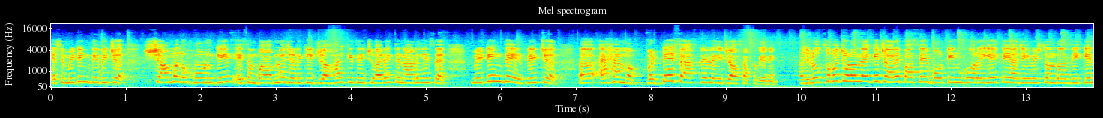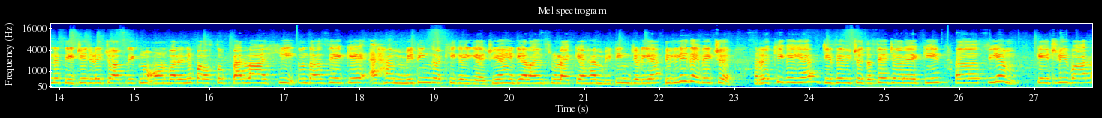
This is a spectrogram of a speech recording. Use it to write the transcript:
ਇਸ ਮੀਟਿੰਗ ਦੇ ਵਿੱਚ ਸ਼ਾਮਲ ਹੋਣਗੇ। ਇਹ ਸੰਭਾਵਨਾ ਜਿਹੜੀ ਕਿ ਜ਼ਾਹਰ ਕੀਤੀ ਜਾ ਰਹੀ ਤੇ ਨਾਲ ਹੀ ਇਸ ਮੀਟਿੰਗ ਦੇ ਵਿੱਚ ਅਹਿਮ ਵੱਡੇ ਫੈਸਲੇ ਲਏ ਜਾ ਸਕਦੇ ਨੇ। ਅੱਜ ਲੋਕ ਸਭਾ ਚੋਣਾਂ ਲੈ ਕੇ ਚਾਰੇ ਪਾਸੇ VOTING ਹੋ ਰਹੀ ਹੈ ਤੇ ਅਜੇ ਵੀ ਤੁਹਾਨੂੰ ਦੱਸ ਦਈਏ ਕਿ ਨਤੀਜੇ ਜਿਹੜੇ 4 ਤਰੀਕ ਨੂੰ ਆਉਣ ਵਾਲੇ ਨੇ, ਪਰ ਉਸ ਤੋਂ ਪਹਿਲਾਂ ਹੀ ਤੁਹਾਨੂੰ ਦੱਸ ਦਈਏ ਕਿ ਅਹਿਮ ਮੀਟਿੰਗ ਰੱਖੀ ਗਈ ਹੈ ਜੀ ਹਾਂ ਇੰਡੀਆ ਅਲਾਈਅੰਸ ਨੂੰ ਲੈ ਕੇ ਅਹਿਮ ਮੀਟਿੰਗ ਜਿਹੜੀ ਹੈ ਦਿੱਲੀ ਦੇ ਵਿੱਚ ਰੱਖੀ ਗਈ ਹੈ, ਜਿਸ ਦੇ ਵਿੱਚ ਦੱਸਿਆ ਜਾ ਰਿਹਾ ਹੈ ਕਿ ਸੀਐਮ ਕੇਜਰੀਵਾਲ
